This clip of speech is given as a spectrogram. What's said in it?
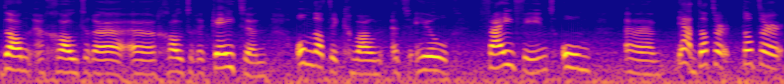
dan een grotere uh, grotere keten. Omdat ik gewoon het heel fijn vind om uh, ja, dat, er, dat er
